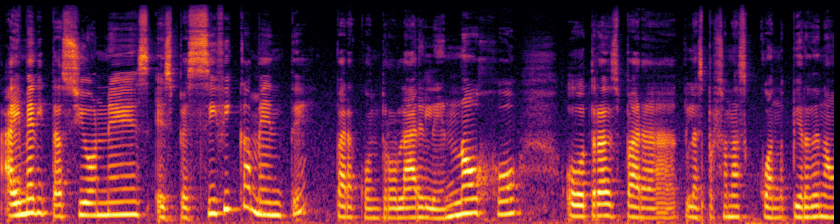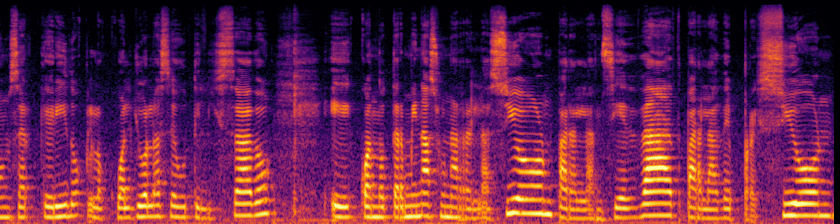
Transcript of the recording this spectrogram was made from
Hay meditaciones específicamente para controlar el enojo, otras para las personas cuando pierden a un ser querido, lo cual yo las he utilizado. Eh, cuando terminas una relación, para la ansiedad, para la depresión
